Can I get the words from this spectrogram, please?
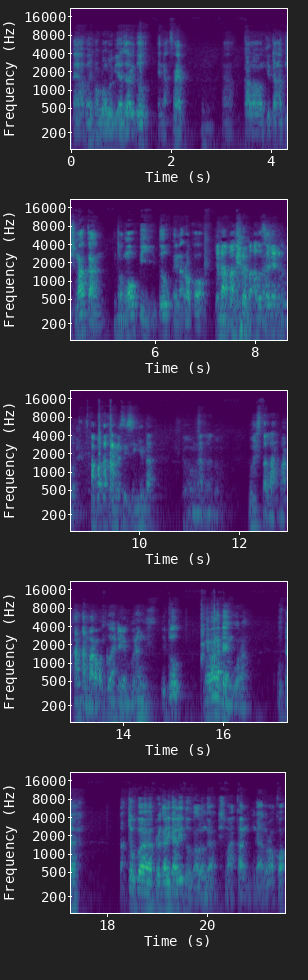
kayak apa ya ngobrol biasa itu enak vape Hmm. nah kalau kita habis makan atau Hmm. ngopi itu enak rokok Kenapa? Kenapa? Alasannya kenapa? Apakah karena sisi kita bahwa mengatakan bahwa wah setelah makan tanpa rokok itu ada yang kurang itu memang ada yang kurang udah tak coba berkali-kali itu kalau nggak habis makan nggak ngerokok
